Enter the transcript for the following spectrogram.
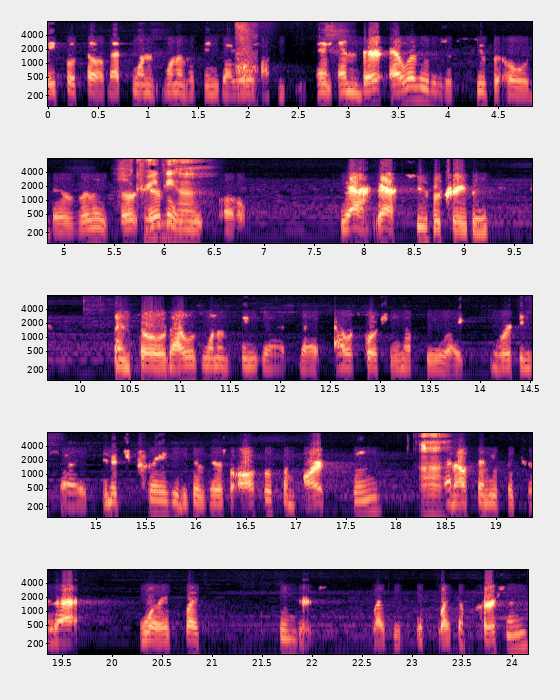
Ace Hotel. That's one one of the things that really happened. to. And and their elevators are super old. They're really they're, Creepy, they're huh? Oh, yeah, yeah, super creepy. And so that was one of the things that that I was fortunate enough to like work inside. And it's crazy because there's also some art things, Uh huh. and I'll send you a picture of that where it's like fingers, like it's, it's like a person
